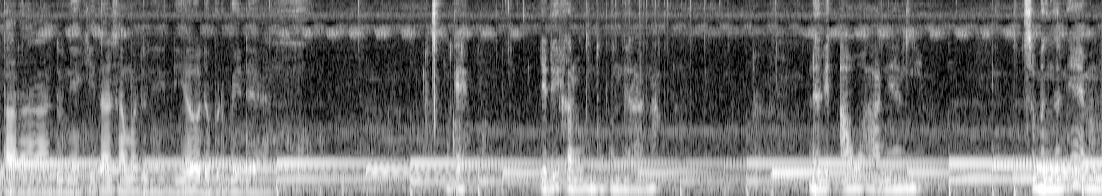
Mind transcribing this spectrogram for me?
Antara dunia kita sama dunia dia udah berbeda. Oke jadi kalau untuk kuntilanak dari awalnya nih sebenarnya emang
